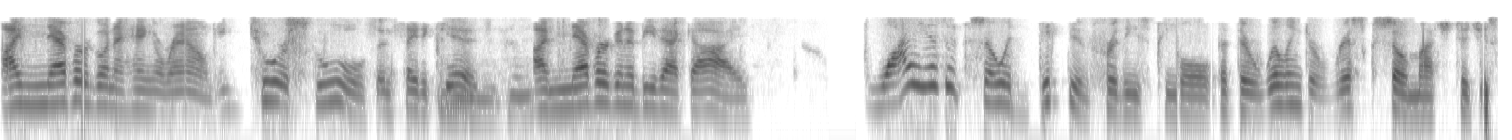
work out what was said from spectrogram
I'm never going to hang around. He'd tour schools and say to kids, mm-hmm. I'm never going to be that guy. Why is it so addictive for these people that they're willing to risk so much to just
